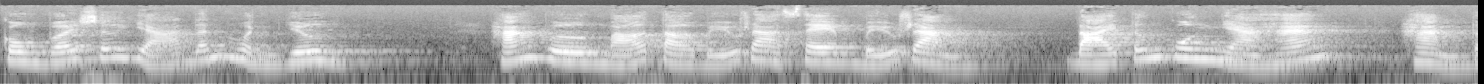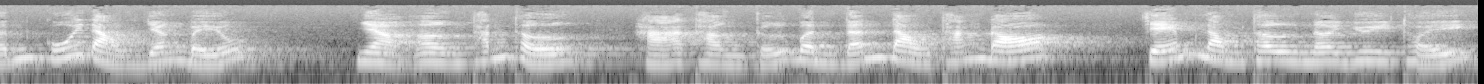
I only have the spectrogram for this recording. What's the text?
Cùng với sứ giả đến Huỳnh Dương. Hán vương mở tờ biểu ra xem, biểu rằng, Đại tướng quân nhà Hán Hàng tính cúi đầu dân biểu. Nhờ ơn thánh thượng, Hạ thần cử binh đến đầu tháng đó, Chém Long Thư nơi Duy Thủy,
